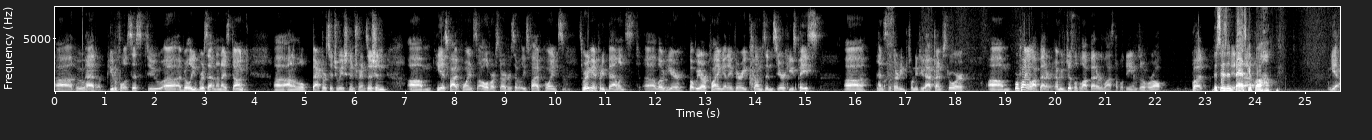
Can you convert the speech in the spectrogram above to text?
uh, who had a beautiful assist to, uh, I believe, Brissett and a nice dunk uh, on a little backdoor situation in transition. Um, he has five points. All of our starters have at least five points. So we're getting a pretty balanced uh, load here, but we are playing at a very Clemson Syracuse pace, hence the 30 to 22 halftime score. Um, we're playing a lot better, and we've just looked a lot better the last couple of games overall. But this isn't basketball. Uh, yeah,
